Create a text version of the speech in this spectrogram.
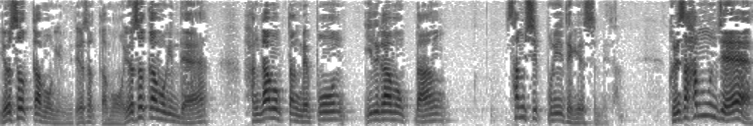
6과목입니다. 6과목. 6과목인데 한 과목당 몇 분? 1과목당 30분이 되겠습니다. 그래서 한 문제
